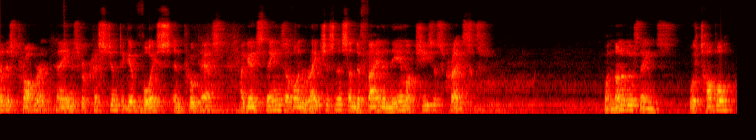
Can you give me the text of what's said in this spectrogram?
it is proper at times for Christian to give voice in protest against things of unrighteousness and defy the name of Jesus Christ. But none of those things will topple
